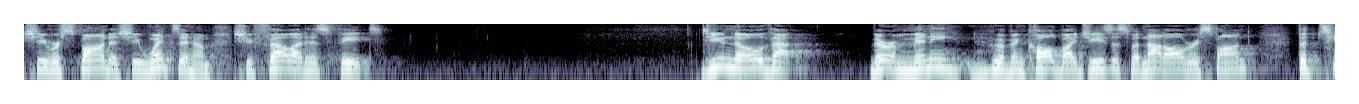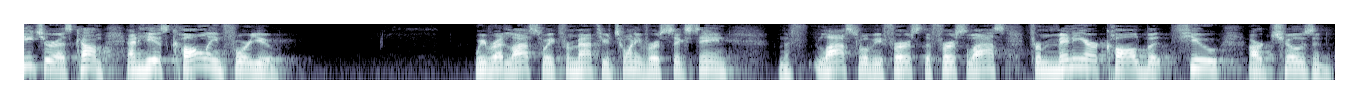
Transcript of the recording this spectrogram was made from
She responded. She went to him. She fell at his feet. Do you know that there are many who have been called by Jesus, but not all respond? The teacher has come and he is calling for you. We read last week from Matthew 20 verse 16, And the last will be first, the first last. For many are called, but few are chosen.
